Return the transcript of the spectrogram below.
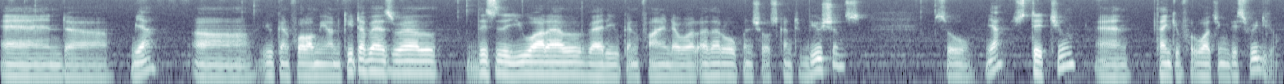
and uh, yeah uh, you can follow me on GitHub as well. This is the URL where you can find our other open source contributions. So yeah stay tuned and thank you for watching this video.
